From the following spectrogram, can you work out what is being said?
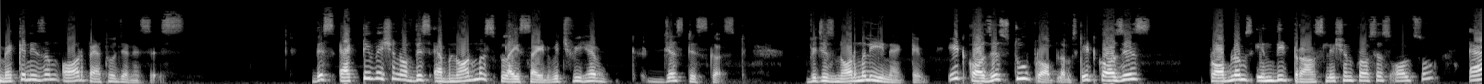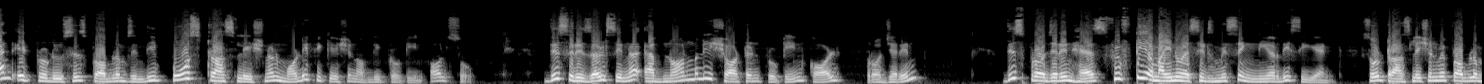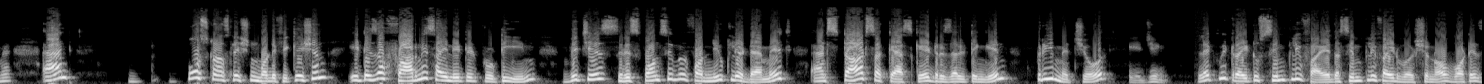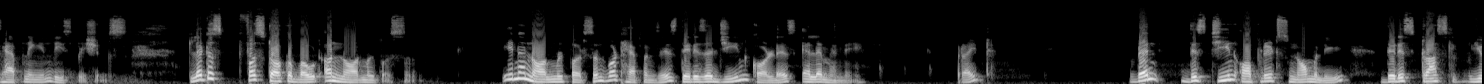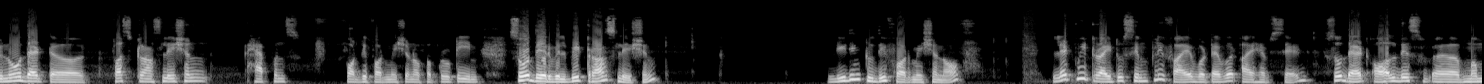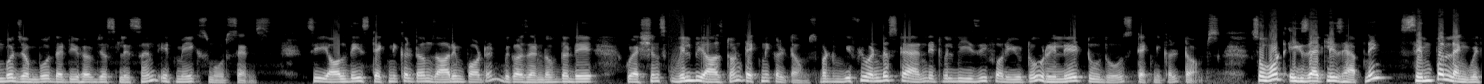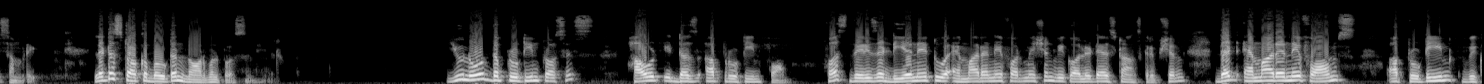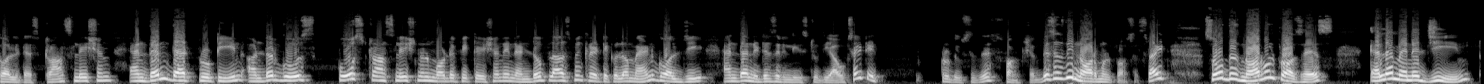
mechanism or pathogenesis. This activation of this abnormal splice site which we have just discussed, which is normally inactive, it causes two problems. It causes problems in the translation process also and it produces problems in the post-translational modification of the protein also. This results in an abnormally shortened protein called progerin. This progerin has 50 amino acids missing near the C end. So, translation में problem and post translation modification it is a farnesylated protein which is responsible for nuclear damage and starts a cascade resulting in premature aging. Let me try to simplify the simplified version of what is happening in these patients. Let us first talk about a normal person. In a normal person, what happens is there is a gene called as LMNA, right? When this gene operates normally, there is trans, you know that uh, first translation happens for the formation of a protein. So, there will be translation leading to the formation of let me try to simplify whatever I have said so that all this uh, mumbo jumbo that you have just listened, it makes more sense. See, all these technical terms are important because end of the day, questions will be asked on technical terms. But if you understand, it will be easy for you to relate to those technical terms. So, what exactly is happening? Simple language summary. Let us talk about a normal person here. You know the protein process, how it does a protein form First, there is a DNA to mRNA formation, we call it as transcription. That mRNA forms a protein, we call it as translation and then that protein undergoes post-translational modification in endoplasmic reticulum and Golgi and then it is released to the outside. It produces this function. This is the normal process, right? So, the normal process LMNA gene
